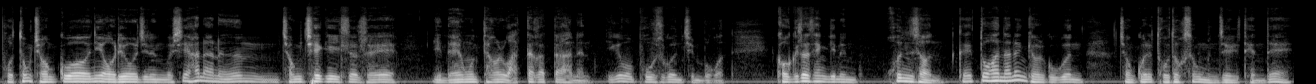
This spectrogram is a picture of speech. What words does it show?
보통 정권이 어려워지는 것이 하나는 정책에 있어서의 이 내용탕을 왔다 갔다 하는 이게 뭐 보수건 진보건 거기서 생기는 혼선 그또 하나는 결국은 정권의 도덕성 문제일 텐데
